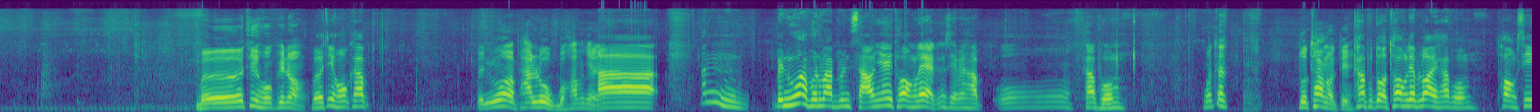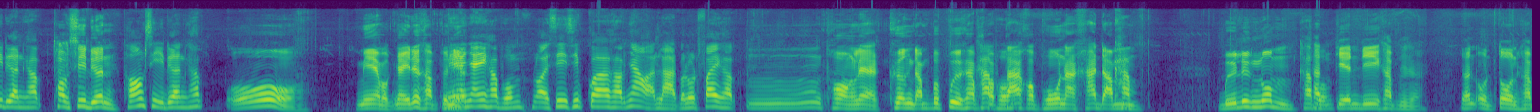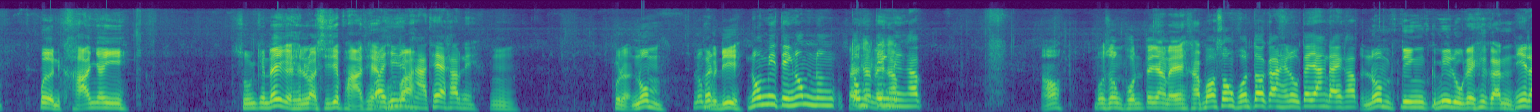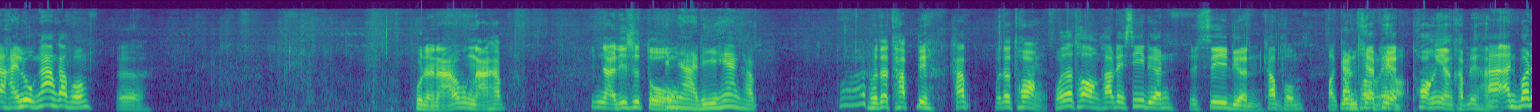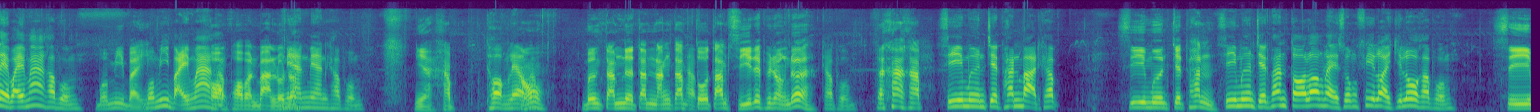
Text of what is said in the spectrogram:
เบอร์ที่หกพี่น้อง เบอร์ที่หกครับ เป็นง้อพาลูกบอกครับว่าจังไงอ่ามันเป็นงัวเพิ่นว่าเป็นสาวใหญ่ท้องแรกจังซี่ไหมครับ โอ้ ครับผมว่าแต่ตัวท้องเอาติครับตัวท้องเรียบร้อยครับ ผมท้อง4เดือนครับ ท้องสี่เดือน ท้อง4เดือนครับ โอ้เมียบอกไงเด้อครับตัวเมีเนี้ยยใหญ่ครับผม140กว่าครับยาวอัดหลาดประรถไฟครับ อืมท้องแรกเครื่องดำปื้อๆครับครับขอบผมตาขอบหูหนาคาดครับำบือลึงนมครับชัดผมเจนดีครับนี่นะย้อนโอนโต้นครับ เปิ่นขาใหญ่สูงจังได้ก็เห็นรอยสี่สิบหาแท้ร้อยผที่มสิว่าบหาแท้ครับนี่อืมคุณอะนมนมก็ดี นมมีติ่งนมหนึ่งใส่ต้มทางไหน ติ่งครับหนึ่งครับเอาบ่ส่งผลแต่อย่างไรครับบ่ส่งผลต่อการให้ลูกแต่อย่างใดครับ นมติงก็มีลูกได้คือกัน นี่แหละให้ลูกงามครับผมเออคุณอะหนาวเบิ่งหนาครับกินยาดีสุดโตกินยาดีแห้งครับว้าโทษทับดิครับว่าจะท้องหัวตะทองครับได้4เดือนได้สี่เดือน ครับผม ประกักานรทแค่องเพแล้ศวท้องอีหยังครับนี่หันอ่าอันบ่ได้ใบมากครับผมบ่มีใบบ่มีใบมากท้อคงรับพอบานๆรถแมเนาะนแมนครับผมเนี่ยครับทองแล้วคเอารับ เบิ่งตามเนื้อตามหนังตามครับ โตตามสีได้อพี่น้องเด้อครับผมราคาครับ 47,000 บาทครับ47,000 47,000ต่อรองได้ส่งฟรี100กิโลครับผม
